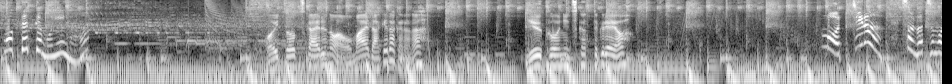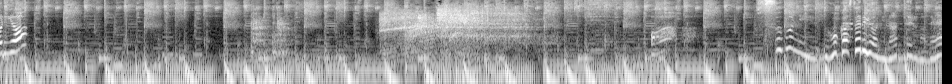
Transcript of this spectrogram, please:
持ってってもいいの？こいつを使えるのはお前だけだからな。有効に使ってくれよ。もちろんそのつもりよ。あすぐに動かせるようになってるのね。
